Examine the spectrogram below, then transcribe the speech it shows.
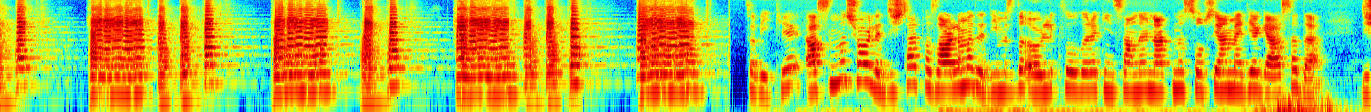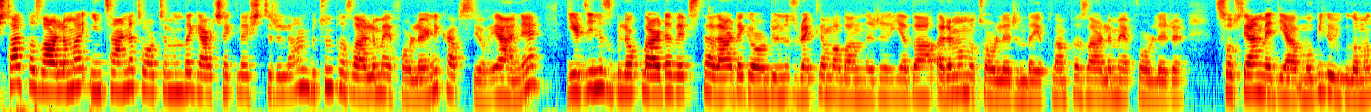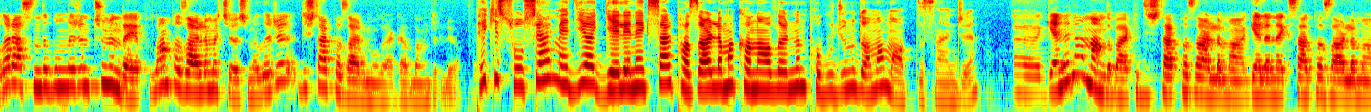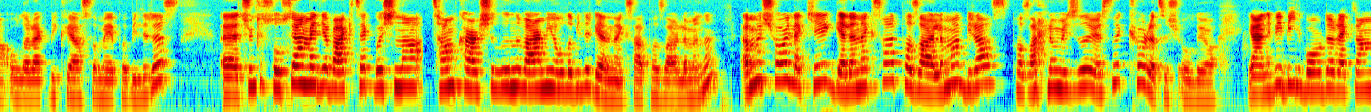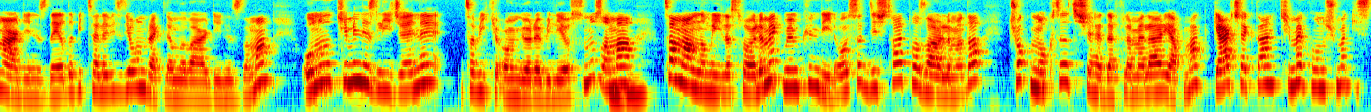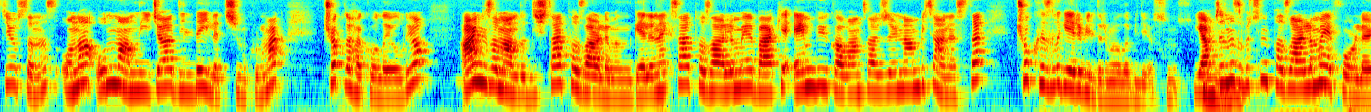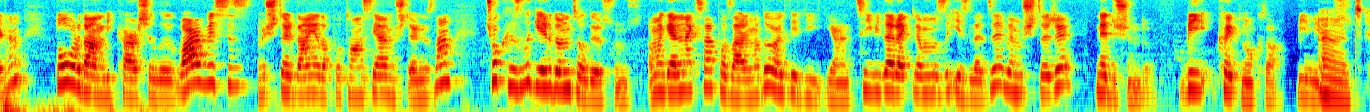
Tabii ki. Aslında şöyle dijital pazarlama dediğimizde ağırlıklı olarak insanların aklına sosyal medya gelse de Dijital pazarlama internet ortamında gerçekleştirilen bütün pazarlama eforlarını kapsıyor. Yani girdiğiniz bloglarda, web sitelerde gördüğünüz reklam alanları ya da arama motorlarında yapılan pazarlama eforları, sosyal medya, mobil uygulamalar aslında bunların tümünde yapılan pazarlama çalışmaları dijital pazarlama olarak adlandırılıyor. Peki sosyal medya geleneksel pazarlama kanallarının pabucunu dama mı attı sence? Ee, genel anlamda belki dijital pazarlama, geleneksel pazarlama olarak bir kıyaslama yapabiliriz. Ee, çünkü sosyal medya belki tek başına tam karşılığını vermiyor olabilir geleneksel pazarlamanın. Ama şöyle ki geleneksel pazarlama biraz pazarlamacılar arasında kör atış oluyor. Yani bir billboard'a reklam verdiğinizde ya da bir televizyon reklamı verdiğiniz zaman onu kimin izleyeceğini tabii ki öngörebiliyorsunuz ama hı hı. tam anlamıyla söylemek mümkün değil. Oysa dijital pazarlamada çok nokta atışı hedeflemeler yapmak, gerçekten kime konuşmak istiyorsanız ona onun anlayacağı dilde iletişim kurmak çok daha kolay oluyor. Aynı zamanda dijital pazarlamanın geleneksel pazarlamaya belki en büyük avantajlarından bir tanesi de çok hızlı geri bildirim alabiliyorsunuz. Yaptığınız hmm. bütün pazarlama eforlarının doğrudan bir karşılığı var ve siz müşteriden ya da potansiyel müşterinizden çok hızlı geri dönüt alıyorsunuz. Ama geleneksel pazarlamada öyle değil. Yani TV'de reklamımızı izledi ve müşteri ne düşündü? Bir kayıp nokta. Bilmiyoruz. Evet.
